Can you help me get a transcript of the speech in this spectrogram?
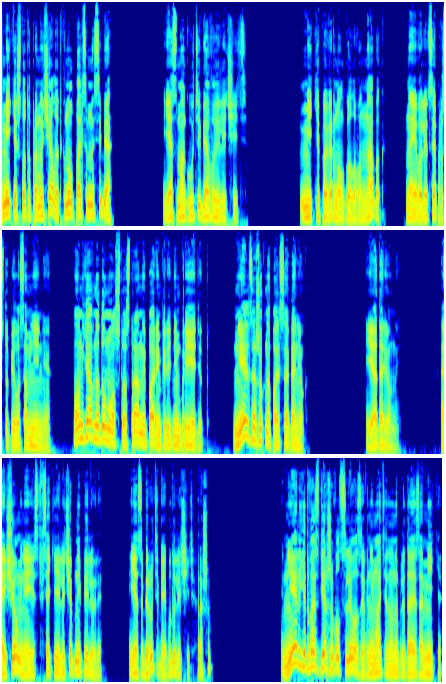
Микки что-то промычал и ткнул пальцем на себя. «Я смогу тебя вылечить». Микки повернул голову на бок, на его лице проступило сомнение — он явно думал, что странный парень перед ним бредит. Нель зажег на пальце огонек. Я одаренный. А еще у меня есть всякие лечебные пилюли. Я заберу тебя и буду лечить, хорошо? Нель едва сдерживал слезы, внимательно наблюдая за Микки.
